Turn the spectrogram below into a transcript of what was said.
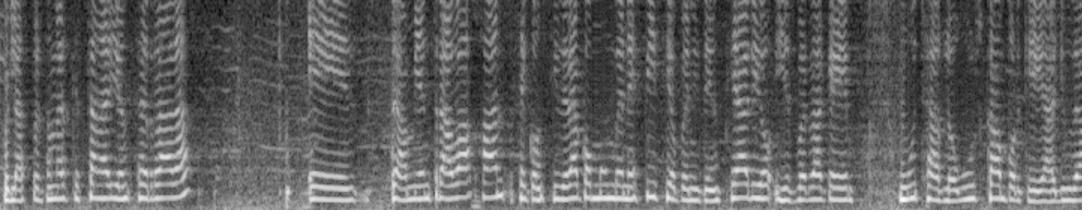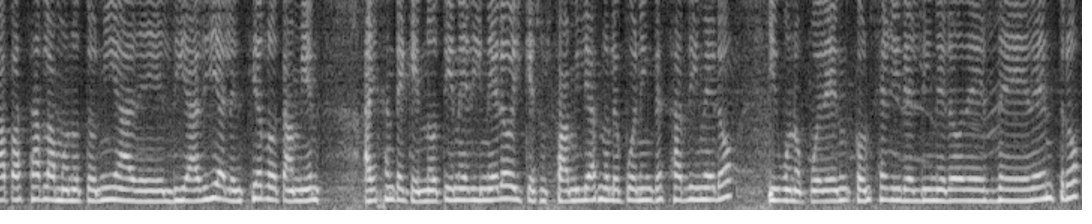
pues las personas que están ahí encerradas eh, también trabajan, se considera como un beneficio penitenciario y es verdad que muchas lo buscan porque ayuda a pasar la monotonía del día a día, el encierro también hay gente que no tiene dinero y que sus familias no le pueden ingresar dinero y bueno, pueden conseguir el dinero desde dentro.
